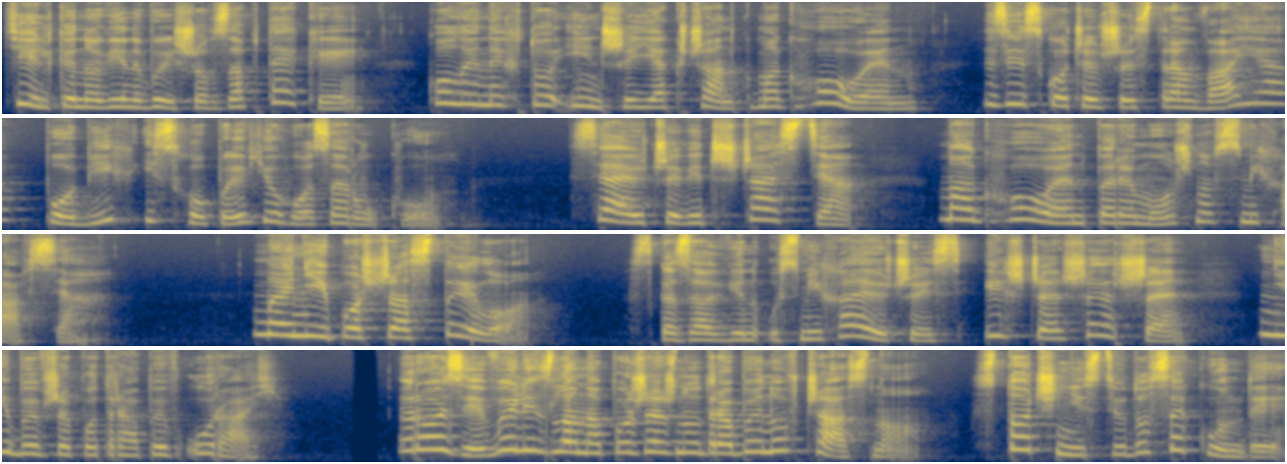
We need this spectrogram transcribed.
Тільки но він вийшов з аптеки, коли не хто інший, як Чанк Макгоуен, зіскочивши з трамвая, побіг і схопив його за руку. Сяючи від щастя, Макгоуен переможно всміхався. Мені пощастило, сказав він, усміхаючись, і ще ширше, ніби вже потрапив у рай. Розі вилізла на пожежну драбину вчасно, з точністю до секунди,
